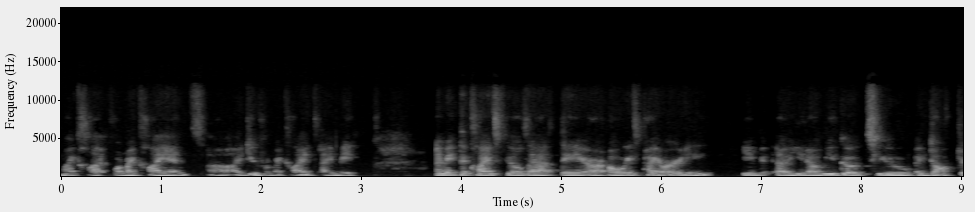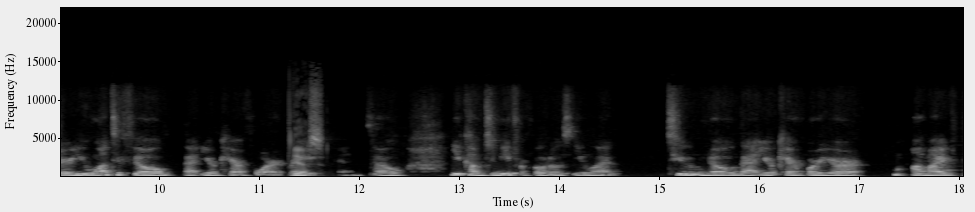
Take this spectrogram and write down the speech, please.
my client for my clients, uh, I do for my clients. I make I make the clients feel that they are always priority. You, uh, you know, you go to a doctor, you want to feel that you're cared for, right? Yes. And so you come to me for photos. You want to know that you're cared for. You're on my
